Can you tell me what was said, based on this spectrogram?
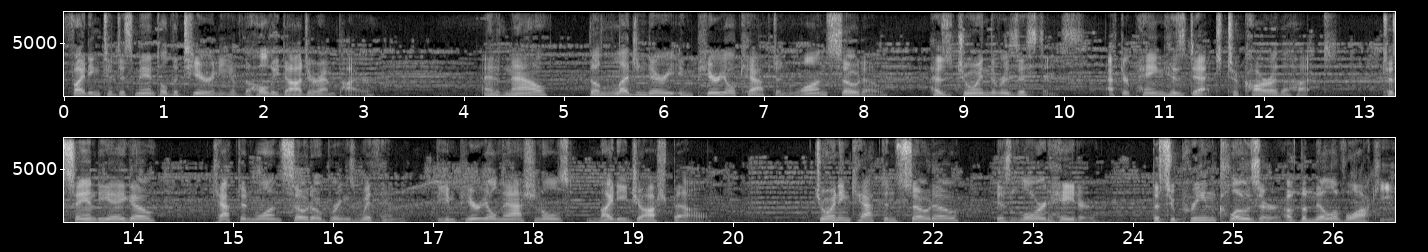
fighting to dismantle the tyranny of the Holy Dodger Empire. And now, the legendary Imperial captain Juan Soto has joined the resistance after paying his debt to Kara the Hutt. To San Diego, Captain Juan Soto brings with him the Imperial Nationals' mighty Josh Bell. Joining Captain Soto is Lord Hader, the supreme closer of the Mill of Waki,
